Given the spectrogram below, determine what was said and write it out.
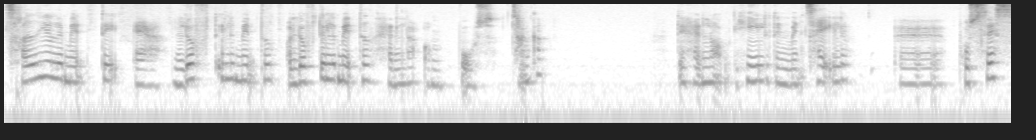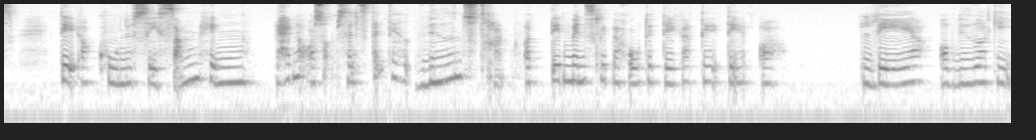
tredje element, det er luftelementet, og luftelementet handler om vores tanker. Det handler om hele den mentale øh, proces, det at kunne se sammenhængen. Det handler også om selvstændighed, videnstrang, og det menneskelige behov, det dækker, det er det at lære og videregive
